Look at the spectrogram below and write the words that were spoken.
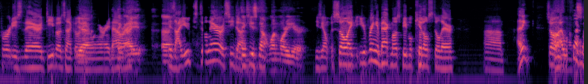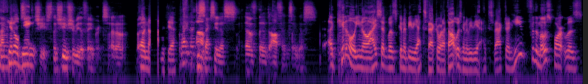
Purdy's there, Deebo's not going Yeah. anywhere right now, right? I, uh, is Aiyuk still there, or is he done? I think he's got one more year. He's going. So like you're bringing back most people. Kittle's still there. Um, I think so. I was talking about Kittle being. the Chiefs. The Chiefs should be the favorites. I don't. But, Oh no, yeah. but I like the Um, sexiness of the offense. I guess. A Kittle, you know, I said was going to be the X factor. What I thought was going to be the X factor, and he, for the most part, was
